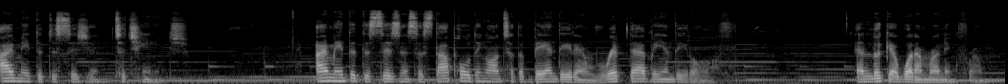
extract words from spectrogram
I made the decision to change. I made the decision to stop holding on to the band aid and rip that band aid off. And look at what I'm running from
